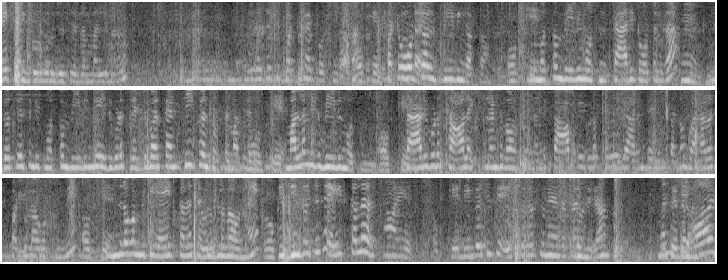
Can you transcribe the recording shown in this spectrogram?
నెక్స్ట్ ఇంకోటి కూడా చూసేద్దాం మళ్ళీ మనం. వచ్చేసి పట్టు టైప్ వస్తుంది అక్క. ఓకే పట్టు టోటల్ వీవింగ్ అక్క. ఓకే. మొత్తం వీవింగ్ వస్తుంది శారీ టోటల్గా. ఇది వచ్చేసి మీకు మొత్తం వీవింగ్ ఇది కూడా థ్రెడ్ వర్క్ అండ్ సీక్వెన్స్ వస్తాయి మధ్య ఓకే. మళ్ళీ మీకు వీవింగ్ వస్తుంది. ఓకే. శారీ కూడా చాలా ఎక్సలెంట్గా ఉంటుందండి. ఫ్యాబ్రిక్ కూడా ఫుల్ గ్యారంటీ ఇస్తాను బనారస్ పట్టు లాగా వస్తుంది. ఓకే. ఇందులో మీకు ఎయిట్ కలర్స్ అవైలబుల్గా ఉన్నాయి. ఓకే దీంట్లో వచ్చేసి ఎయిట్ కలర్స్ ఎస్ ఓకే దీంట్లో వచ్చేసి ఎయిట్ కలర్స్ ఇక. మంచి ఆల్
